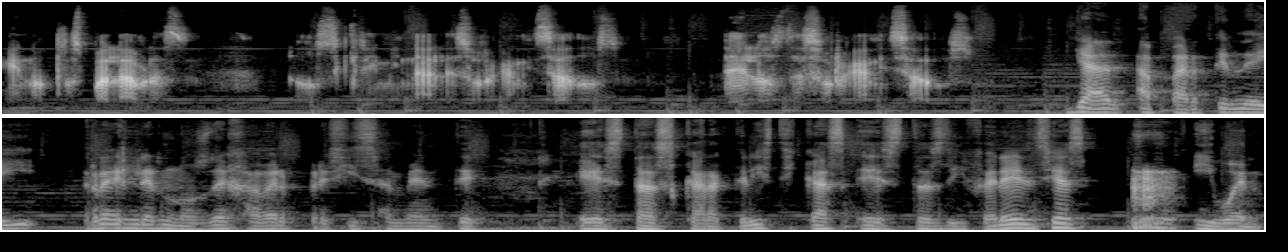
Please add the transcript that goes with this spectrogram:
En otras palabras, los criminales organizados de los desorganizados. Ya a partir de ahí, Ressler nos deja ver precisamente estas características, estas diferencias. y bueno,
